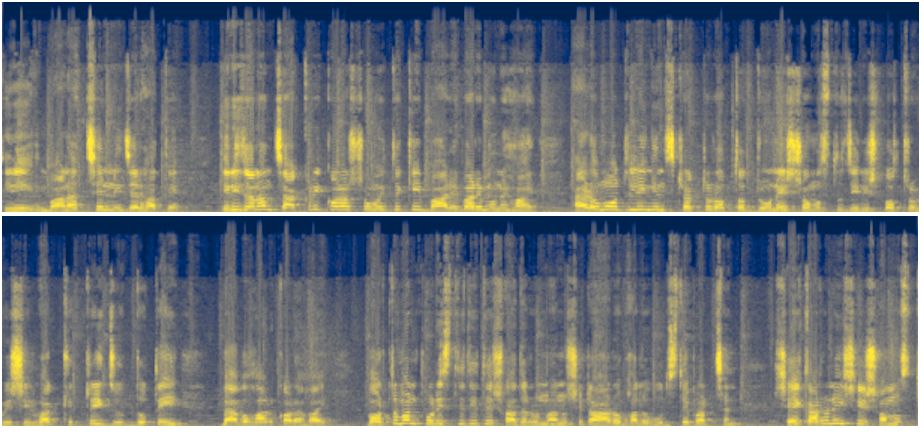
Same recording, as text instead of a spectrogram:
তিনি বানাচ্ছেন নিজের হাতে। তিনি জানান, চাকরি করার সময় থেকেই বারে বারে মনে হয় অ্যারো মডেলিং ইনস্ট্রাক্টর অর্থাৎ ড্রোনের সমস্ত জিনিসপত্র বেশিরভাগ ক্ষেত্রেই যুদ্ধতেই ব্যবহার করা হয়। বর্তমান পরিস্থিতিতে সাধারণ মানুষ এটা আরও ভালো বুঝতে পারছেন। সেই কারণেই সেই সমস্ত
